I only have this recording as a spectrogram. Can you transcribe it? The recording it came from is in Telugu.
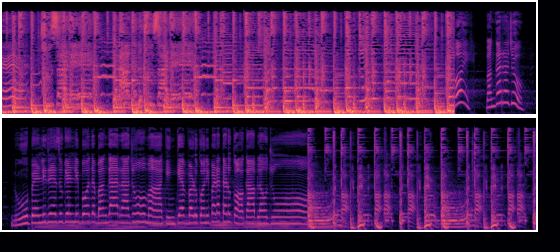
చూసాడే రాధను చూసాడే ఓయ్ బంగారాజు. నువ్వు పెళ్ళి చేసుకెళ్ళిపోతే బంగారాజు మాకింకెవ్వడు కొని పెడతాడు కోకా బ్లౌజు. నువ్వు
